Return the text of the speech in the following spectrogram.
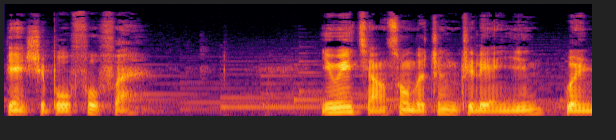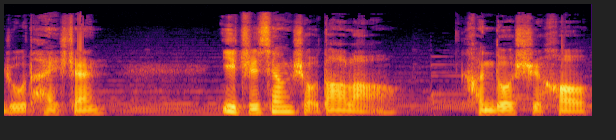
便是不复返，因为蒋宋的政治联姻稳如泰山，一直相守到老。很多时候，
